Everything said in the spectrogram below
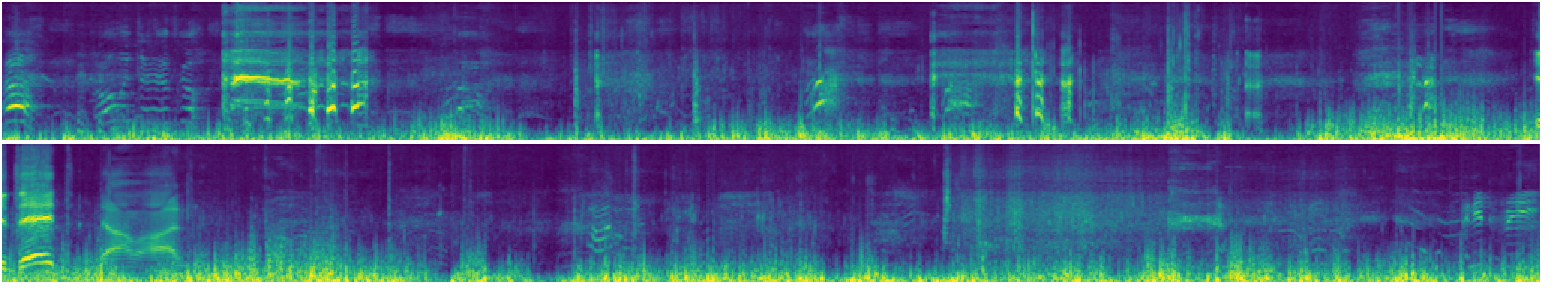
Oh, let's go. You did? Come on. I need to pee.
